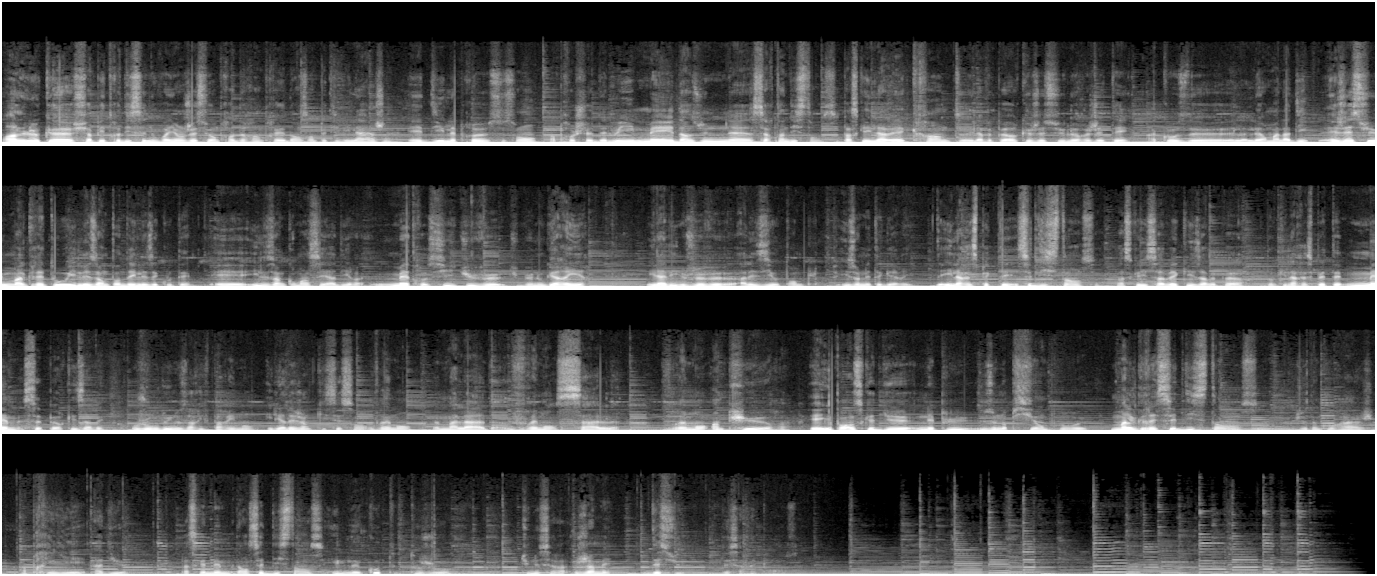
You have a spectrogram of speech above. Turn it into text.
En Luc euh, chapitre 17, nous voyons Jésus en train de rentrer dans un petit village et dix lépreux se sont approchés de lui, mais dans une euh, certaine distance, parce qu'il avait crainte, il avait peur que Jésus le rejetait à cause de leur maladie. Et Jésus, malgré tout, il les entendait, il les écoutait. Et ils ont commencé à dire, Maître, si tu veux, tu peux nous guérir. Il a dit, je veux, allez-y au temple. Ils ont été guéris. Il a respecté cette distance parce qu'il savait qu'ils avaient peur. Donc il a respecté même ces peurs qu'ils avaient. Aujourd'hui, nous arrive pareillement. Il y a des gens qui se sentent vraiment malades, vraiment sales, vraiment impurs. Et ils pensent que Dieu n'est plus une option pour eux. Malgré cette distance, je t'encourage à prier à Dieu. Parce que même dans cette distance, il écoute toujours. Tu ne seras jamais déçu de sa réponse.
